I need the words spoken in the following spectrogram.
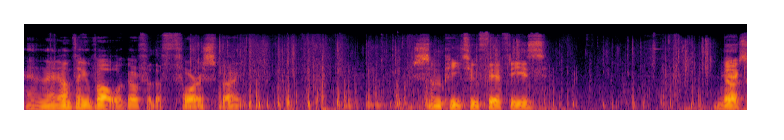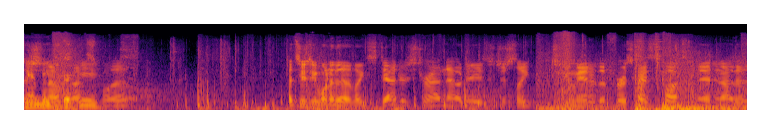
And I don't think Vault will go for the Force, but some P250s. Yeah, it can be tricky. That's usually one of the like standard strat nowadays. Is just like two mid or the first guy spots mid and either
